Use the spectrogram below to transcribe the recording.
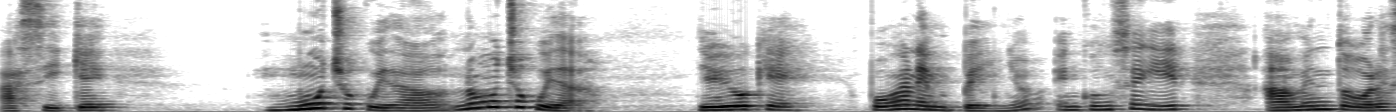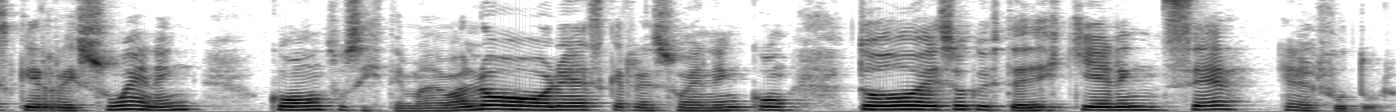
Así que mucho cuidado, no mucho cuidado. Yo digo que pongan empeño en conseguir a mentores que resuenen con su sistema de valores, que resuenen con todo eso que ustedes quieren ser en el futuro.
